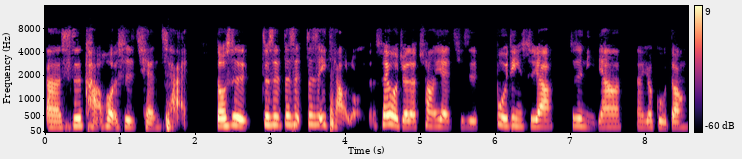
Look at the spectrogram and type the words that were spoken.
呃，思考或者是钱财，都是就是这是这是一条龙的，所以我觉得创业其实不一定是要，就是你一定要呃有股东，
